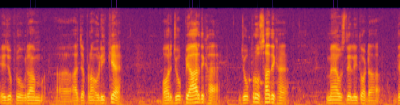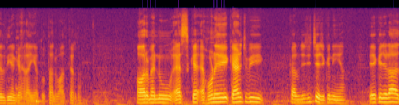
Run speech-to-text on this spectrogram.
ਇਹ ਜੋ ਪ੍ਰੋਗਰਾਮ ਅੱਜ ਆਪਣਾ ਉਲੀਕਿਆ ਹੈ ਔਰ ਜੋ ਪਿਆਰ ਦਿਖਾਇਆ ਜੋ ਭਰੋਸਾ ਦਿਖਾਇਆ ਮੈਂ ਉਸ ਦੇ ਲਈ ਤੁਹਾਡਾ ਦਿਲ ਦੀਆਂ ਗਹਿਰਾਈਆਂ ਤੋਂ ਧੰਨਵਾਦ ਕਰਦਾ। ਔਰ ਮੈਨੂੰ ਇਸ ਕਹਿ- ਹੁਣ ਇਹ ਕਹਿਣ ਚ ਵੀ ਕਰਮਜੀਤ ਜੀ ਝਿਜਕ ਨਹੀਂ ਆ। ਇਹ ਕਿ ਜਿਹੜਾ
